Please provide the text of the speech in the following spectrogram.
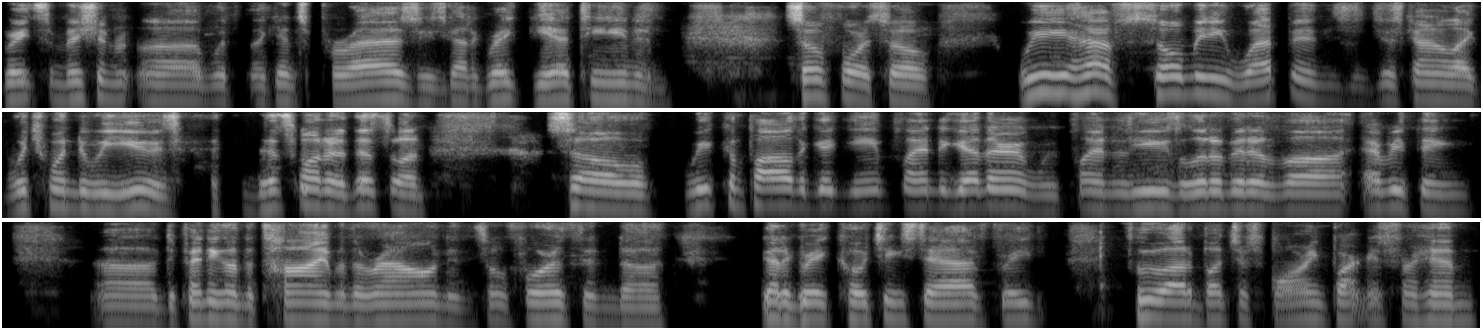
great submission uh, with against Perez. He's got a great guillotine and so forth. So we have so many weapons, just kind of like which one do we use, this one or this one? So we compiled a good game plan together, and we plan to use a little bit of uh, everything, uh, depending on the time of the round and so forth. And uh, got a great coaching staff. Great, flew out a bunch of sparring partners for him.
